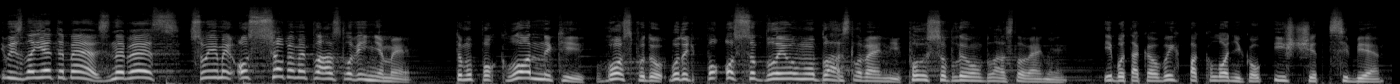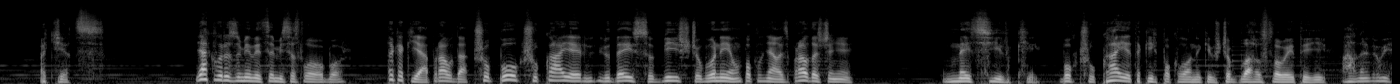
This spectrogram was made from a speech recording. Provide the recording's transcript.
і визнає тебе з небес своїми особими благословіннями. Тому поклонники Господу будуть по особливому благословенні, по особливому благословенні. Ібо такових поклонників іщет себе Отець. Як ви розуміли це місце Слово Боже? Так як я, правда, що Бог шукає людей собі, щоб вони йому поклонялись, правда чи ні? Не тільки. Бог шукає таких поклонників, щоб благословити їх. Алелуя.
